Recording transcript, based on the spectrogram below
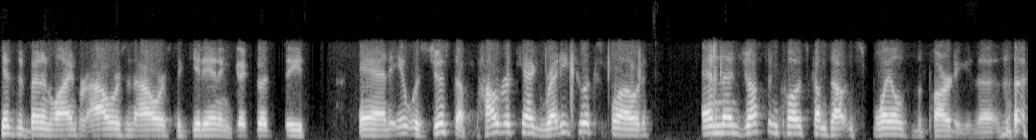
kids have been in line for hours and hours to get in and get good seats, and it was just a powder keg ready to explode. And then Justen Close comes out and spoils the party. The the,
